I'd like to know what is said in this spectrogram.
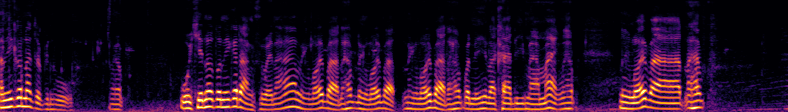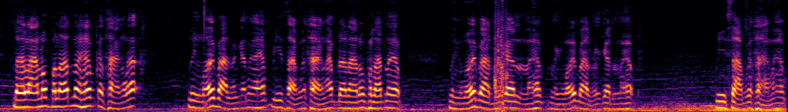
อันนี้ก็น่าจะเป็นวูนะครับวูเคนโนตัวนี้ก็ด่างสวยนะหนึ่งร้อยบาทนะครับหนึ่งร้อยบาทหนึ่งร้อยบาทนะครับ วันนี้ราคาดีมามากนะครับหนึ่งร้อยบาทนะครับ ดารานพรัตน์นะครับ กระถางละหนึ่งร้อยบาทเหมือนกันนะครับ มีสามกระถางนะครับ ดารานพรัตน์นะครับหนึ่งร้อยบาทเหมือนกันนะครับหนึ่งร้อยบาทเหมือนกันนะครับ มีสามกระถางนะครับ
